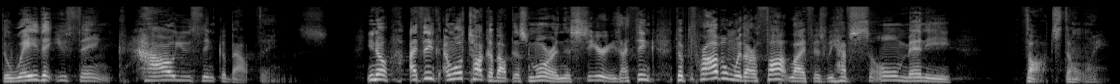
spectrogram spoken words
The way that you think, how you think about things. You know, I think, and we'll talk about this more in this series, I think the problem with our thought life is we have so many thoughts, don't we?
